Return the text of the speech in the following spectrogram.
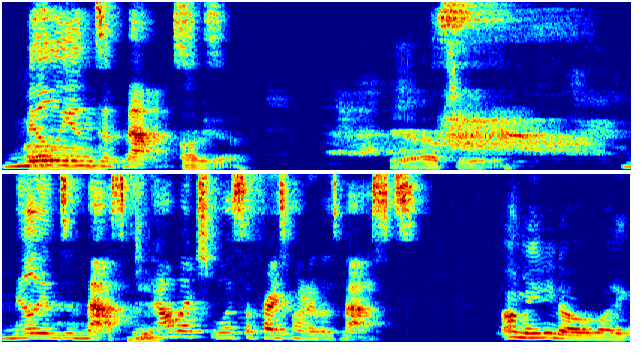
Millions Um, of masks. Oh yeah, yeah, absolutely. Millions of masks. And Yeah. how much? What's the price point of those masks? I mean, you know, like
